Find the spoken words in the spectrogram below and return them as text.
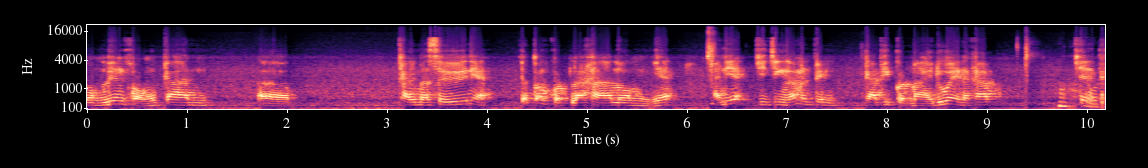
รงค์เรื่องของการเอ่อใครมาซื้อเนี่ยจะต้องกดราคาลงอย่างเงี้ยอันเนี้ยจริง ๆ แล้วมันเป็นการผิดกฎหมายด้วยนะครับโอ้โหเช่นไป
